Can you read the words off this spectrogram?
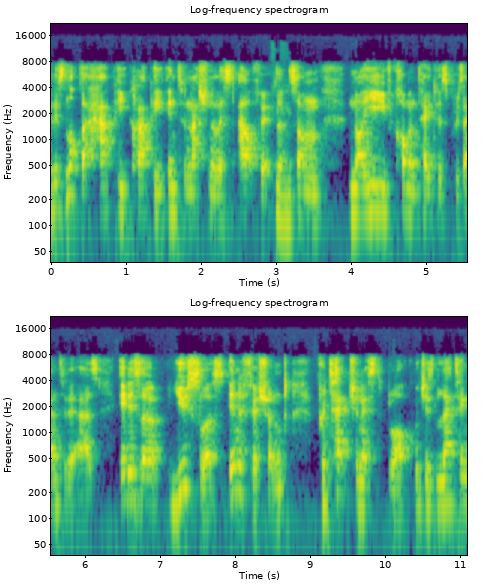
It is not the happy, clappy internationalist outfit that mm-hmm. some naive commentators presented it as. It is a useless, inefficient, protectionist bloc which is letting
